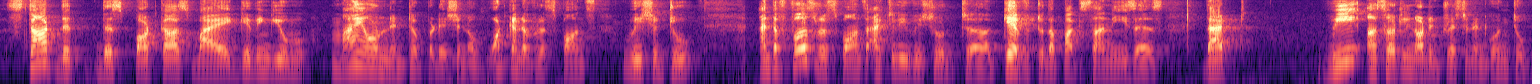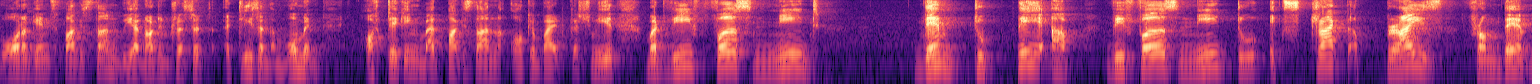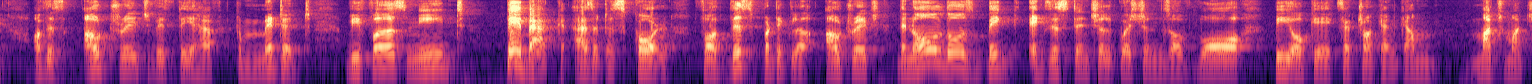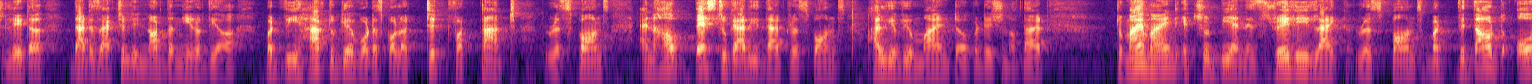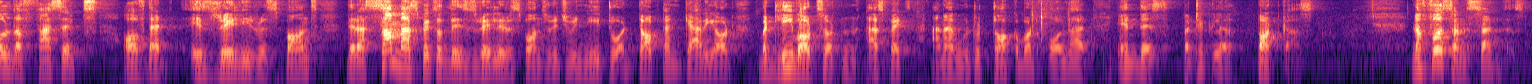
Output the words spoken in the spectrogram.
start the, this podcast by giving you my own interpretation of what kind of response we should do. And the first response actually we should uh, give to the Pakistanis is that we are certainly not interested in going to war against Pakistan. We are not interested, at least at the moment, of taking back Pakistan occupied Kashmir. But we first need them to pay up. We first need to extract a price from them of this outrage which they have committed. We first need payback, as it is called, for this particular outrage, then all those big existential questions of war, POK, etc., can come much, much later. That is actually not the need of the hour, but we have to give what is called a tit for tat response and how best to carry that response. I'll give you my interpretation of that. To my mind, it should be an Israeli like response, but without all the facets of that Israeli response. There are some aspects of the Israeli response which we need to adopt and carry out, but leave out certain aspects, and I'm going to talk about all that in this particular podcast. Now, first understand this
